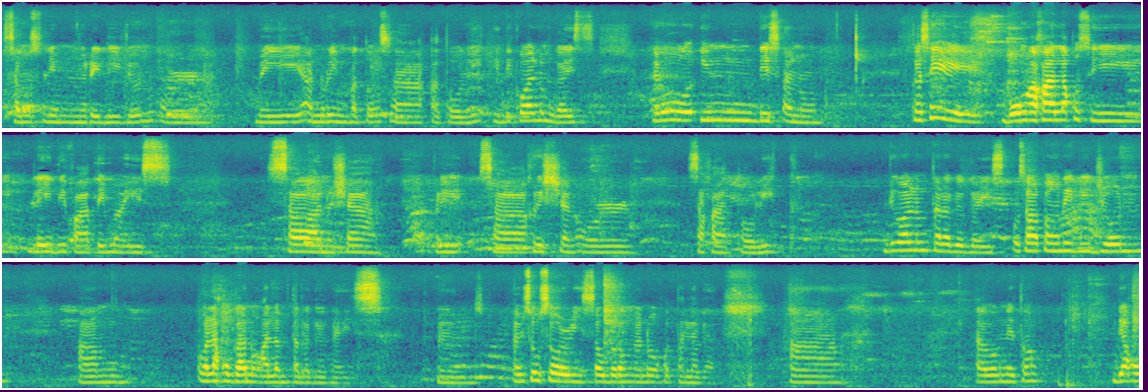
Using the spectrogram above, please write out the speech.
sa Muslim religion or may ano rin ba to sa Catholic. Hindi ko alam guys. Pero in this ano, kasi buong akala ko si Lady Fatima is sa ano siya, pri- sa Christian or sa Catholic. Hindi ko alam talaga guys. Usapang religion, um, wala ko ganong alam talaga guys. I'm so sorry, sobrang ano ko talaga. Ah, tawag nito, hindi ako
